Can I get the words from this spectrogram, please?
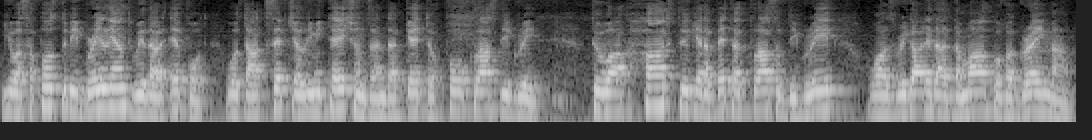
You are supposed to be brilliant without effort, or to accept your limitations and get a full-class degree. To work hard to get a better class of degree was regarded as the mark of a grey man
